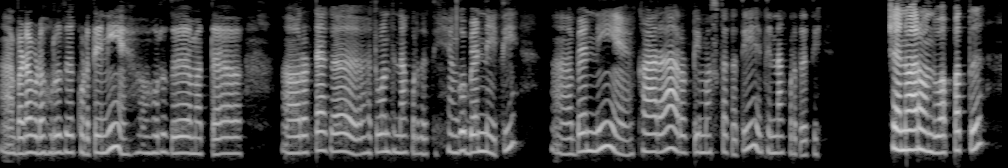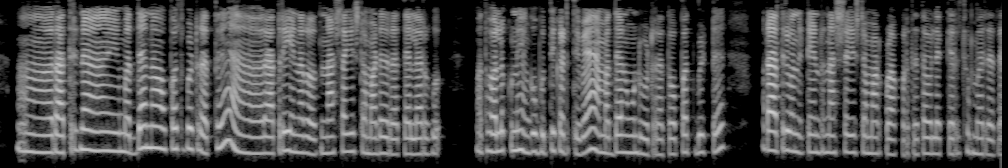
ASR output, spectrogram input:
ಅಂದಾಳ. ಬಡ ಬಡ ಹುರಿದು ಕೊಡ್ತೇನಿ. ಹುರಿದು ಮತ್ತು ರೊಟ್ಟ್ಯಾಗ ಹತ್ಕೊಂಡ್ ತಿನ್ನಕ್ಕೆ ಬರ್ತೈತಿ. ಹೆಂಗೂ ಬೆನ್ನಿ ಐತಿ. ಬೆನ್ನಿ ಖಾರ, ರೊಟ್ಟಿ ಮಸ್ತ್ ಆಕತಿ ತಿನ್ನಕ್ಕೆ ಬರ್ತೈತಿ. ಶನಿವಾರ ಒಂದು ಒಪ್ಪತ್ತು. ರಾತ್ರಿನ ಈ ಮಧ್ಯಾಹ್ನ ಒಪ್ಪತ್ತು ಬಿಟ್ರತ್ತೆ. ರಾತ್ರಿ ಏನಾರು ನಾಷ್ಟ ಗಿಷ್ಟ ಮಾಡಿದ್ರತ್ತೆ ಎಲ್ಲರಿಗೂ. ಮತ್ತು ಹೊಲಕ್ಕೂ ಹೆಂಗೂ ಬುತ್ತಿ ಕಟ್ತೀವಿ, ಮಧ್ಯಾಹ್ನ ಉಂಡು ಬಿಟ್ರೆ ತೊಪ್ಪತ್ ಬಿಟ್ಟು ರಾತ್ರಿ ಒಂದು ಟೆಂಟ್ ನಷ್ಟ ಇಷ್ಟ ಮಾಡ್ಕೊಳಕ್ಕೆ ಬರ್ತೈತೆ ಅವಲೆ ಕೆರೆ ಚುಮ್ಮರ್ಯಾರ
